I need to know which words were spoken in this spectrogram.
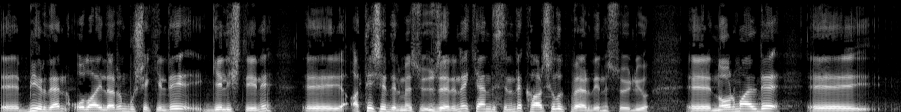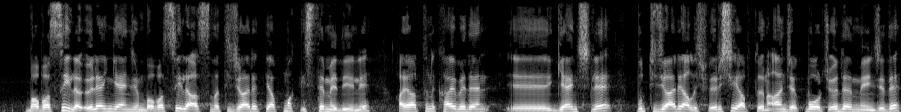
e, birden olayların bu şekilde geliştiğini, e, ateş edilmesi üzerine kendisinin de karşılık verdiğini söylüyor. E, normalde e, babasıyla, ölen gencin babasıyla aslında ticaret yapmak istemediğini, hayatını kaybeden e, gençle bu ticari alışverişi yaptığını ancak borç ödenmeyince de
